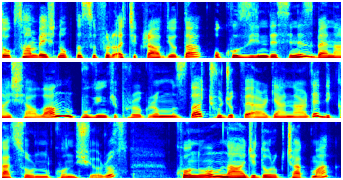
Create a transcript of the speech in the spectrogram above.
...95.0 Açık Radyo'da okul zilindesiniz. Ben Ayşe Alan. Bugünkü programımızda çocuk ve ergenlerde dikkat sorununu konuşuyoruz. Konuğum Naci Doruk Çakmak.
